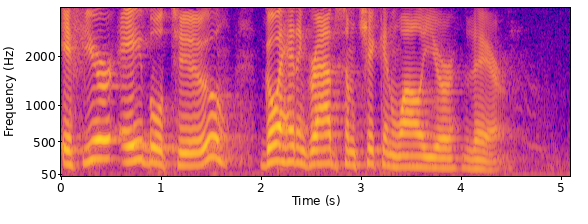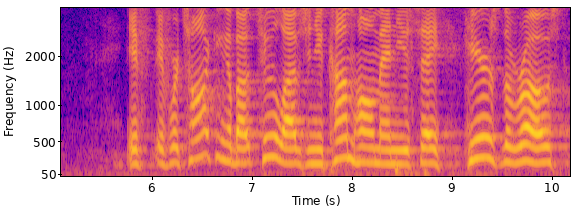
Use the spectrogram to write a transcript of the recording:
If you're able to, go ahead and grab some chicken while you're there. If, if we're talking about two loves and you come home and you say, Here's the roast,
